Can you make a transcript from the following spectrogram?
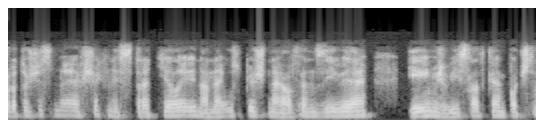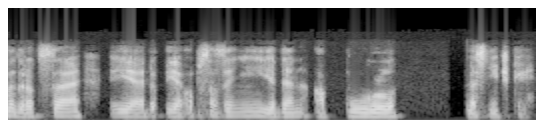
protože jsme je všechny ztratili na neúspěšné ofenzívě, jejímž výsledkem po čtvrt roce je, je obsazení jeden a půl vesničky.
